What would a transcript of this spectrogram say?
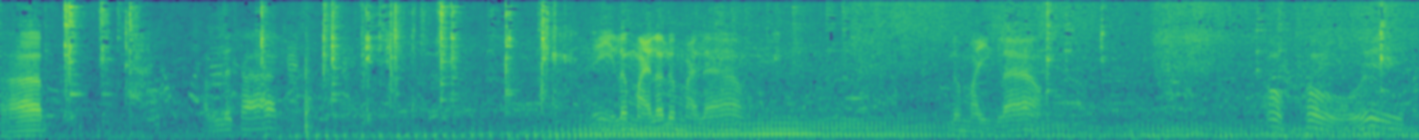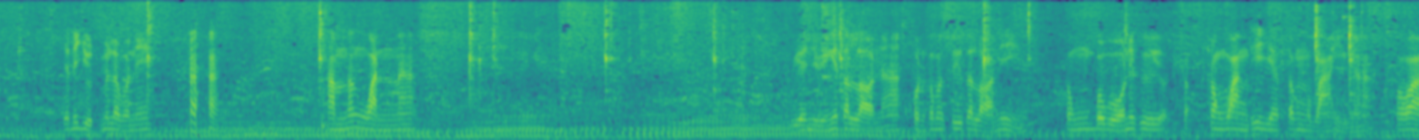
ครับเอาไปเลยครับ นี่เริ่มใหม่แล้วเริ่มใหม่แล้ว เริ่มใหม่อีกแล้ว โอ้โหจะได้หยุดไหมล่ะวันนี้ ทำทั้งวันนะฮะ เวียนอยู่อย่างนี้ตลอดนะฮะ คนก็มาซื้อตลอดนี่ ตรงโบโบนี่คือชช่องว่างที่ยังต้องวางอีกนะฮะ เพราะว่า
